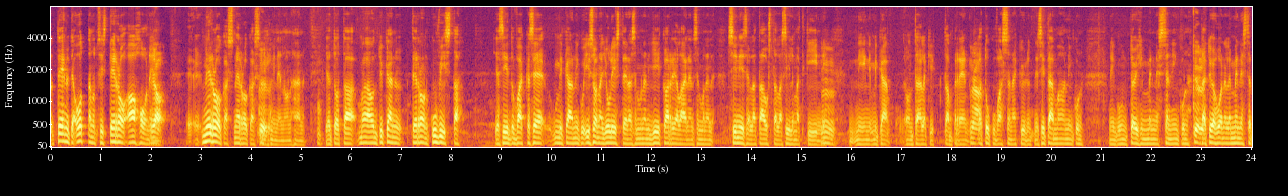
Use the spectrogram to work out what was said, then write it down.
ö, tehnyt ja ottanut siis Tero Ahonen. Joo. Nerokas, nerokas Kyllä. ihminen on hän. Ja tota, mä oon tykännyt Teron kuvista ja siitä on vaikka se, mikä on niinku isona julisteena semmoinen J. Karjalainen, semmoinen sinisellä taustalla silmät kiinni, mm. niin, mikä on täälläkin Tampereen Joo. katukuvassa näkynyt, niin sitä mä oon niin kuin, niin kuin töihin mennessä niin kuin, Kyllä. tai työhuoneelle mennessä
